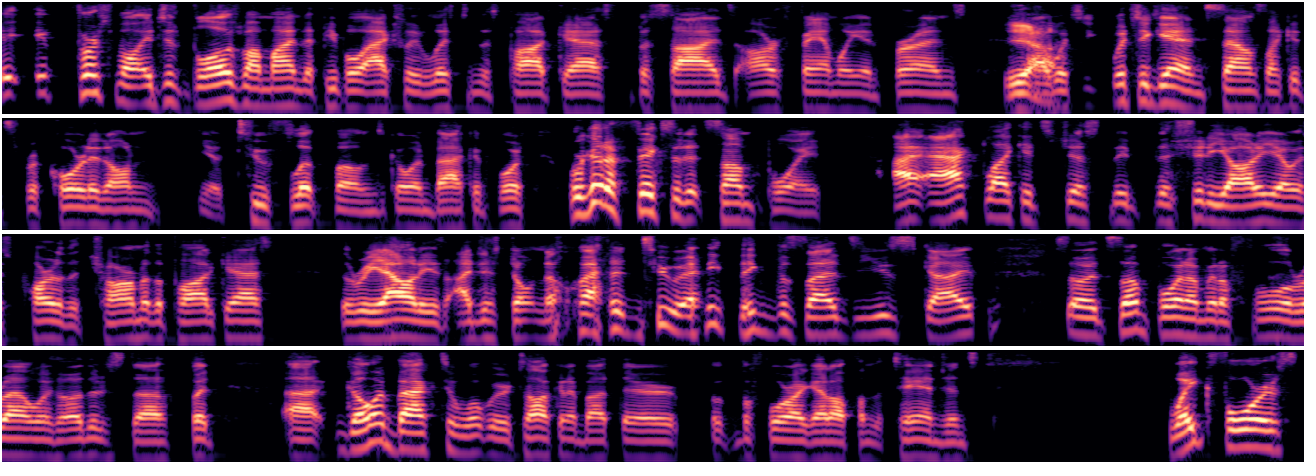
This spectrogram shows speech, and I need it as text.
it, it, first of all, it just blows my mind that people actually listen to this podcast besides our family and friends. Uh, yeah. Uh, which, which again sounds like it's recorded on you know two flip phones going back and forth. We're gonna fix it at some point. I act like it's just the, the shitty audio is part of the charm of the podcast. The reality is I just don't know how to do anything besides use Skype. So at some point I'm gonna fool around with other stuff. But uh, going back to what we were talking about there before I got off on the tangents, Wake Forest,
